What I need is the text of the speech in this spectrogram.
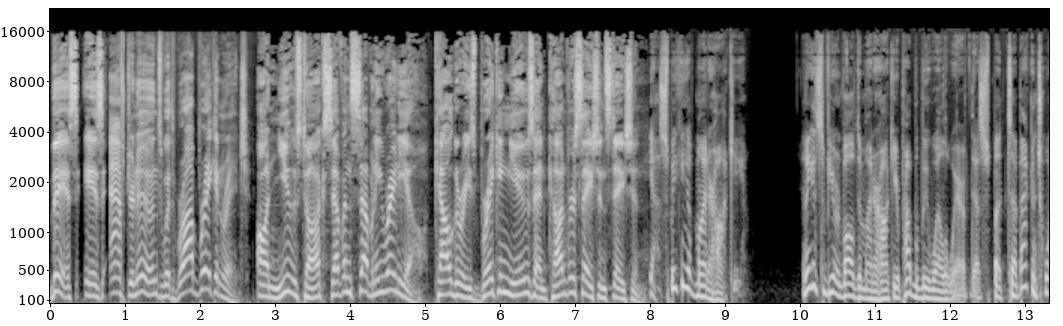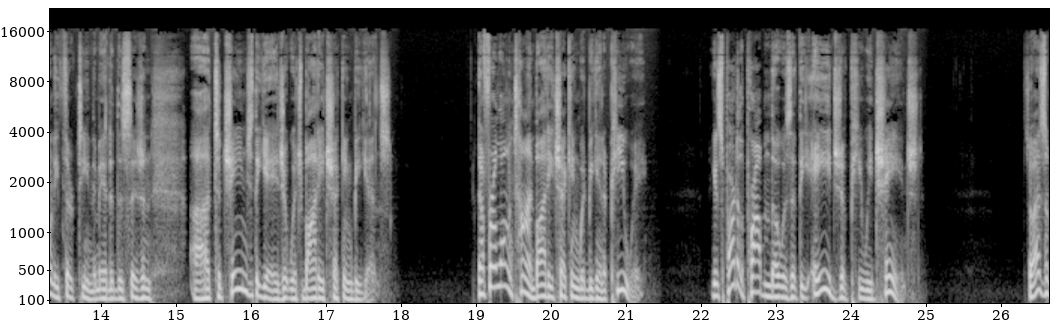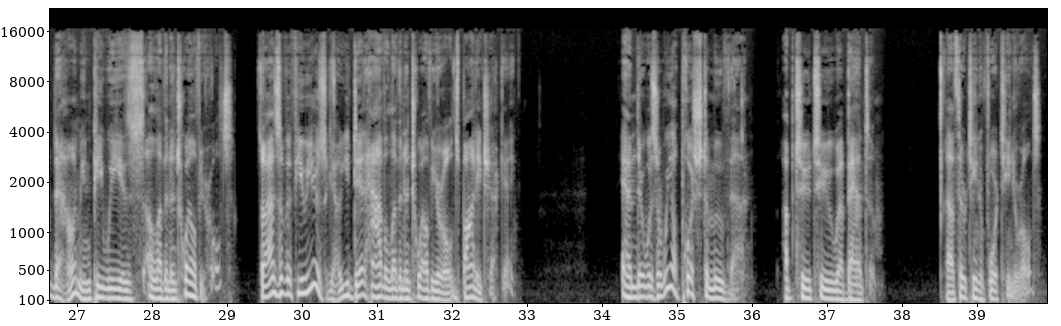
This is Afternoons with Rob Breckenridge on News Talk 770 Radio, Calgary's breaking news and conversation station. Yeah, speaking of minor hockey, and I guess if you're involved in minor hockey, you're probably well aware of this, but uh, back in 2013, they made a decision uh, to change the age at which body checking begins. Now, for a long time, body checking would begin at Pee Wee. I guess part of the problem, though, is that the age of Pee Wee changed. So as of now, I mean, Pee Wee is 11 and 12 year olds. So as of a few years ago, you did have 11 and 12 year olds body checking. And there was a real push to move that up to, to uh, Bantam, uh, 13 and 14 year olds.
